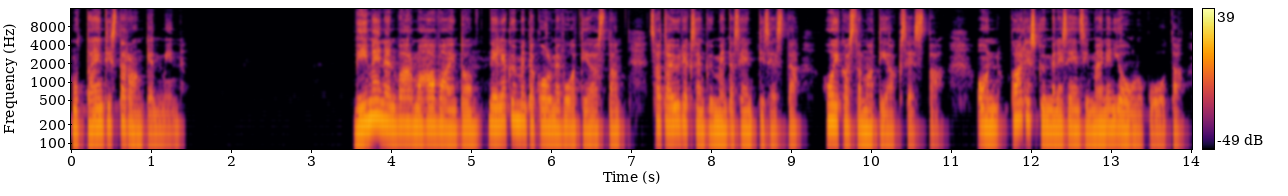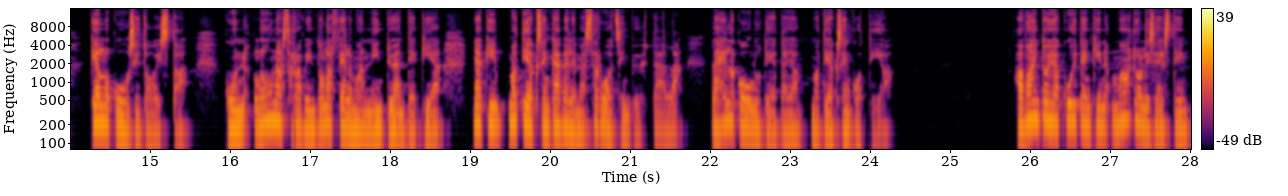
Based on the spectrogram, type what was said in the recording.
mutta entistä rankemmin? Viimeinen varma havainto 43-vuotiaasta 190-senttisestä hoikasta Matiaksesta on 21. joulukuuta kello 16, kun lounasravintola Felmannin työntekijä näki Matiaksen kävelemässä Ruotsin pyhtäällä lähellä koulutietä ja Matiaksen kotia. Havaintoja kuitenkin mahdollisesti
